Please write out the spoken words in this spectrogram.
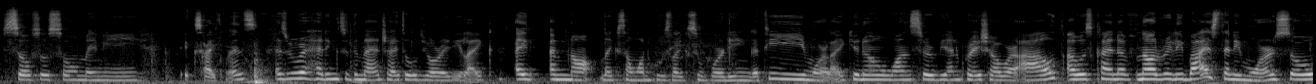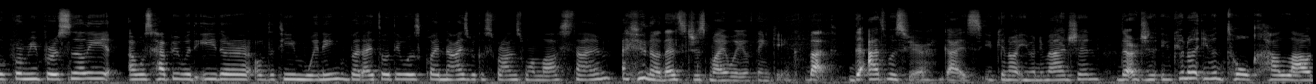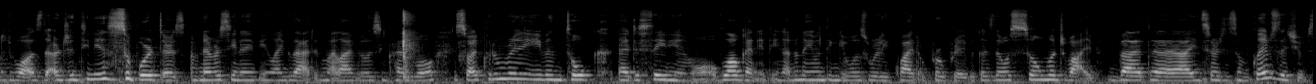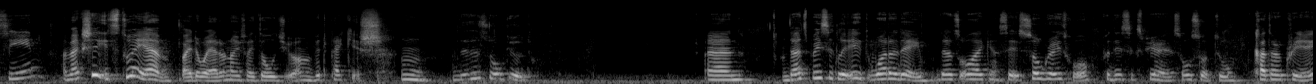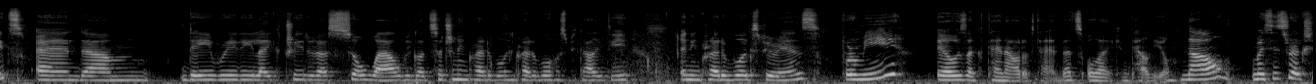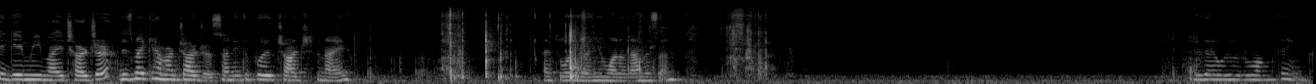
so so so many excitements. As we were heading to the match i told you already like i i'm not like someone who's like supporting a team or like you know once serbia and croatia were out i was kind of not really biased anymore. So for me personally i was happy with either of the team winning but i thought it was quite nice because france won last time. You know that's just my way of thinking. But the atmosphere guys you cannot even imagine. The you cannot even talk how loud it was. The argentinian supporters i've never seen anything like that in my life. It was incredible. So i couldn't really even talk at the stadium or vlog anything. I don't even think it was really quite appropriate because there was so much vibe. But uh, i inserted some clips that you've seen. I'm actually it's 2 a.m by the way. I don't know if i told you. I'm a bit peckish. Mm, this is so cute. And that's basically it. What a day. That's all i can say. So grateful for this experience also to qatar creates. And um they really like treated us so well. We got such an incredible incredible hospitality an incredible experience for me it was like 10 out of 10 that's all i can tell you. Now my sister actually gave me my charger. This is my camera charger so i need to put it charged tonight. I told you a new one on amazon. Did i order the wrong thing?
